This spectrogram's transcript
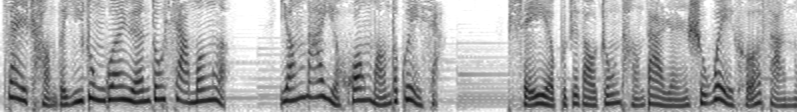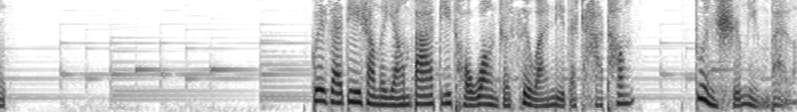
在场的一众官员都吓懵了。杨八也慌忙的跪下，谁也不知道中堂大人是为何发怒。跪在地上的杨八低头望着碎碗里的茶汤，顿时明白了，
